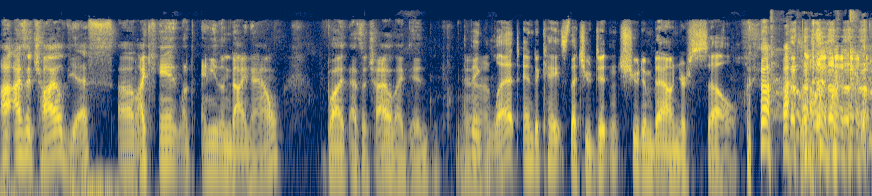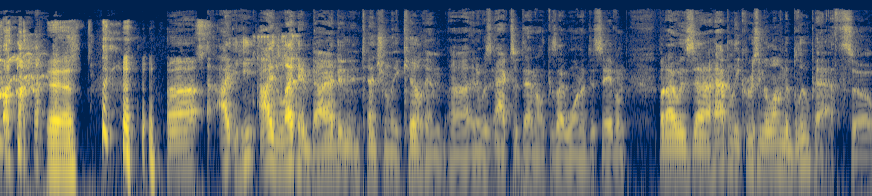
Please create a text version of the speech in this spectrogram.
Uh, as a child, yes. Um, I can't let any of them die now, but as a child, I did. I think let indicates that you didn't shoot him down yourself. yeah. Uh, I he I let him die. I didn't intentionally kill him, uh, and it was accidental because I wanted to save him. But I was uh, happily cruising along the blue path, so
